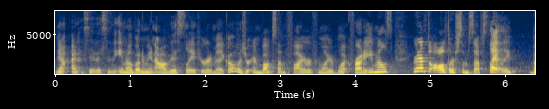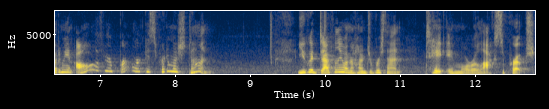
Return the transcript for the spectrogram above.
Now, I didn't say this in the email, but I mean, obviously, if you're going to be like, oh, is your inbox on fire from all your Black Friday emails? You're going to have to alter some stuff slightly. But I mean, all of your prep work is pretty much done. You could definitely 100% take a more relaxed approach.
